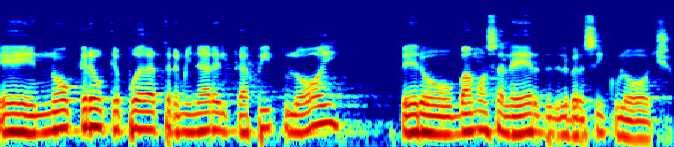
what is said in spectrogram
No creo que pueda terminar el capítulo hoy, pero vamos a leer desde el versículo 8.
